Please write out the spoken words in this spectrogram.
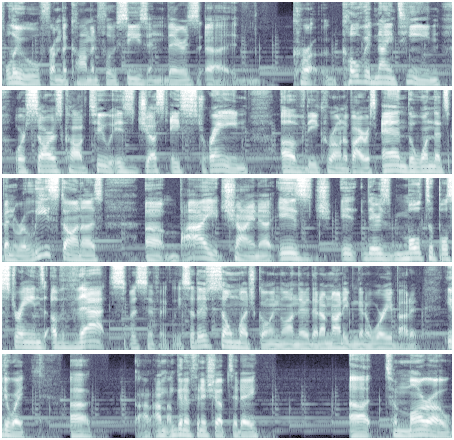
flu from the common flu season. There's uh, COVID 19 or SARS CoV 2 is just a strain of the coronavirus. And the one that's been released on us uh, by China is it, there's multiple strains of that specifically. So there's so much going on there that I'm not even going to worry about it. Either way, uh, I'm, I'm going to finish up today. Uh, tomorrow,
